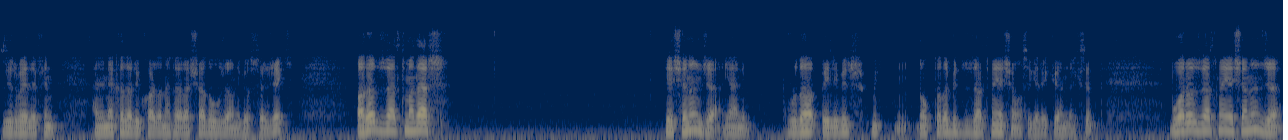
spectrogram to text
Zirve hedefin hani ne kadar yukarıda ne kadar aşağıda olacağını gösterecek. Ara düzeltmeler yaşanınca yani burada belli bir noktada bir düzeltme yaşaması gerekiyor endeksin. Bu ara düzeltme yaşanınca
